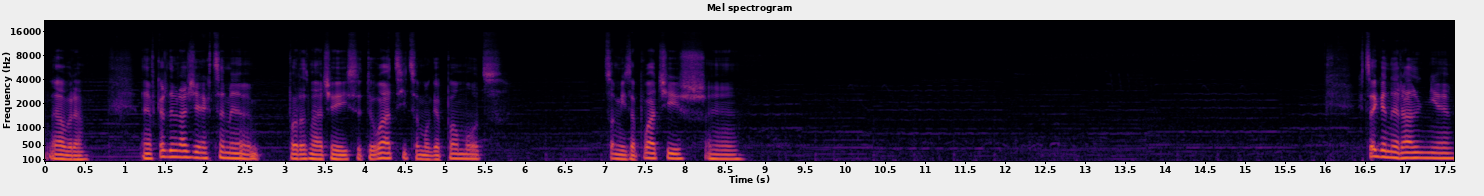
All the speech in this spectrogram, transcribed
Dobra. E, W każdym razie chcemy porozmawiać o jej sytuacji, co mogę pomóc, co mi zapłacisz. e. Chcę generalnie.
